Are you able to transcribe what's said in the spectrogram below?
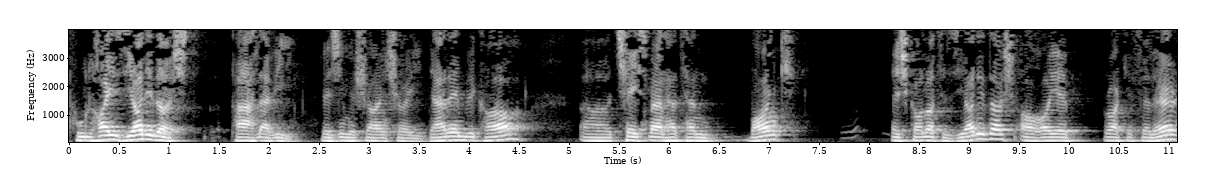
پولهای زیادی داشت پهلوی. رژیم شاهنشاهی در امریکا چیس منهتن بانک اشکالات زیادی داشت. آقای راکفلر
